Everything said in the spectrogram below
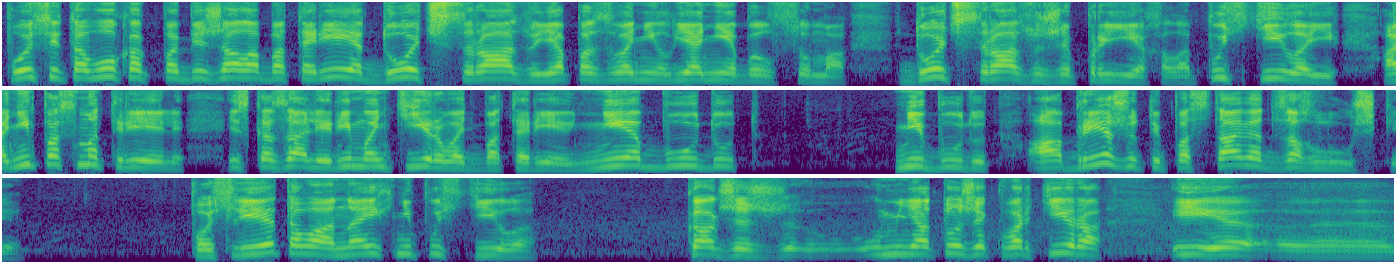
После того, как побежала батарея, дочь сразу, я позвонил, я не был с ума, дочь сразу же приехала, пустила их. Они посмотрели и сказали, ремонтировать батарею не будут, не будут, а обрежут и поставят заглушки. После этого она их не пустила. Как же, ж, у меня тоже квартира, и э,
